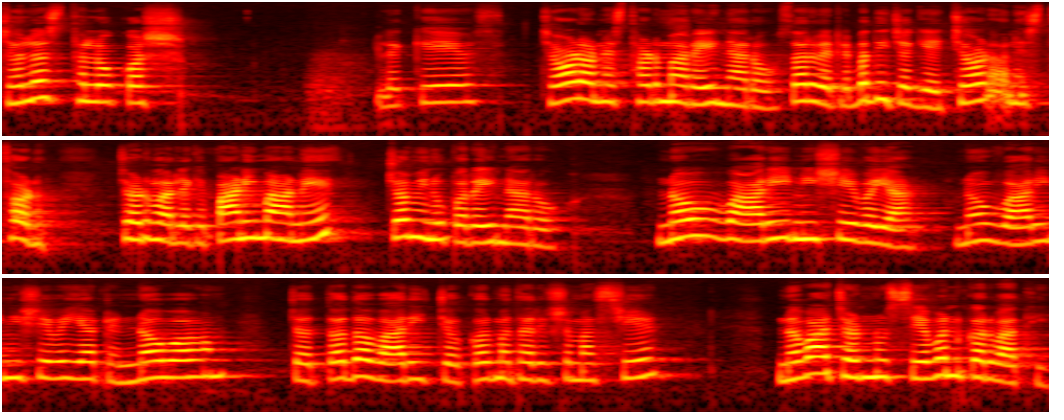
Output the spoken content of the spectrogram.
જલસ્થલો કશ એટલે કે જળ અને સ્થળમાં રહેનારો સર્વે, એટલે બધી જગ્યાએ જળ અને સ્થળ. જળમાં એટલે કે પાણીમાં અને જમીન ઉપર રહેનારો. નવ વારી નિષેવયા નવ વારી નિષેવયા એટલે નવ ચ તદ વારી ચ કર્મધારી સમાસ છે. નવા જળનું સેવન કરવાથી,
